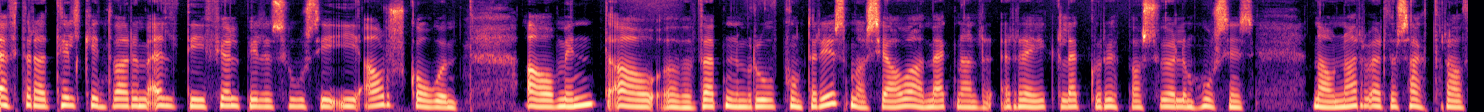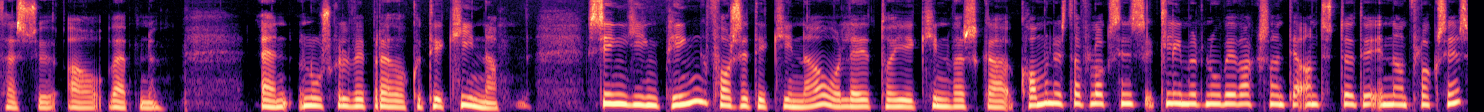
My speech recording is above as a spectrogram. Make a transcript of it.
eftir að tilkynnt varum eldi í fjölbílishúsi í Árskóum. Á mynd á vefnum rúf.is maður sjá að megnan reik leggur upp á svölum húsins. Nánar verður sagt frá þessu á vefnum. En nú skulum við bregða okkur til Kína. Xi Jinping, fórseti Kína og leiðtói kínverska kommunistaflokksins klýmur nú við vaksandi andstöðu innan flokksins.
